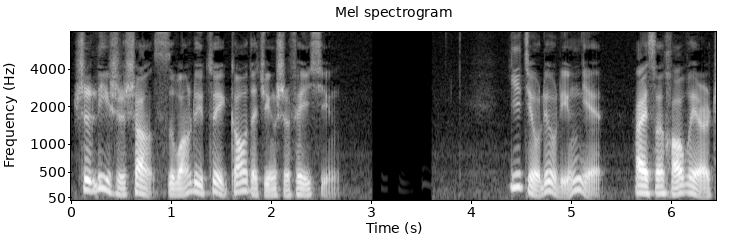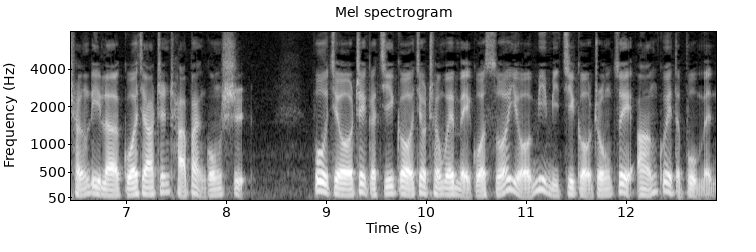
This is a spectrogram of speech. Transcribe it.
是历史上死亡率最高的军事飞行。一九六零年，艾森豪威尔成立了国家侦察办公室，不久，这个机构就成为美国所有秘密机构中最昂贵的部门。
